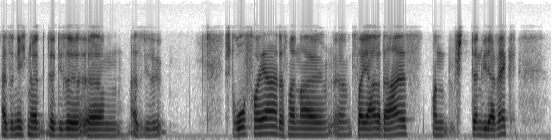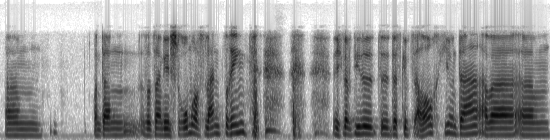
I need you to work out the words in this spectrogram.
Also nicht nur diese, ähm, also diese Strohfeuer, dass man mal äh, zwei Jahre da ist und dann wieder weg ähm, und dann sozusagen den Strom aufs Land bringt. ich glaube, diese das gibt's auch hier und da, aber ähm,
